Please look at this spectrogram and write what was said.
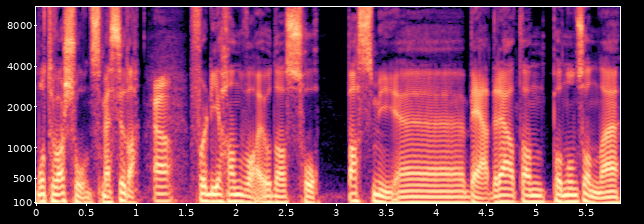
Motivasjonsmessig, da. Ja. Fordi han var jo da såpass mye bedre at han på noen sånne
